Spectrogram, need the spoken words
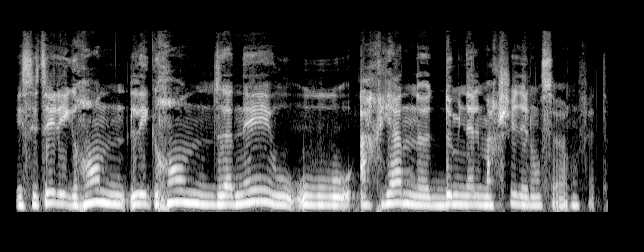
Et c'était les grandes les grandes années où, où Ariane dominait le marché des lanceurs en fait.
